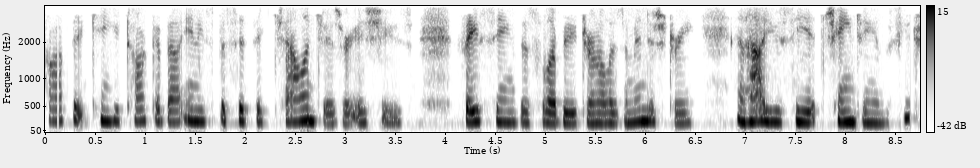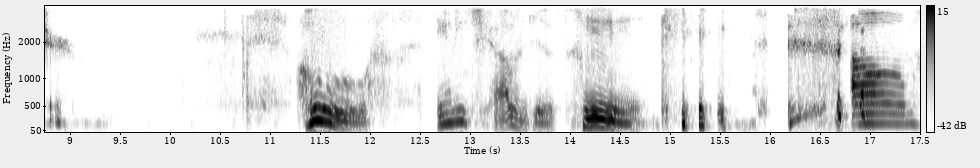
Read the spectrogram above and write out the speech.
topic. Can you talk about any specific challenges or issues facing the celebrity journalism industry and how you see it changing in the future? Oh, any challenges? Hmm. um,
